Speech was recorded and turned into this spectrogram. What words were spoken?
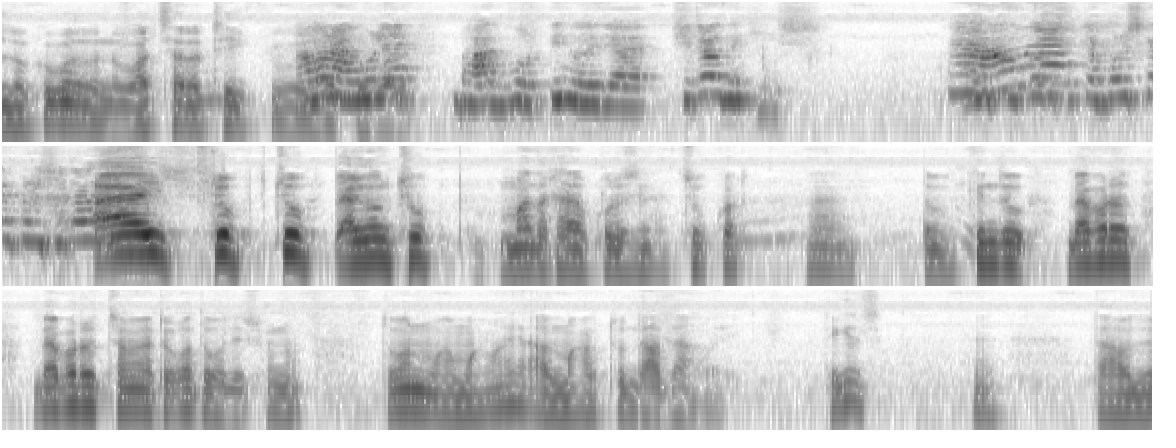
লক্ষ্য করবে না? বাচ্চারা ঠিক আমার আঙুলে করে ভাত ভর্তি হয়ে যায় সেটাও দেখিস। হ্যাঁ আমি কি করি সেটা পরিষ্কার করি সেটাও এই চুপ চুপ একদম চুপ। মাথা খারাপ করিস না চুপ কর হ্যাঁ। তো কিন্তু ব্যাপার হচ্ছে- ব্যাপার হচ্ছে আমি একটা কথা বলি শোনো। তোমার মামা হয় আর মার তো দাদা হয় ঠিক আছে? হ্যাঁ তাহলে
